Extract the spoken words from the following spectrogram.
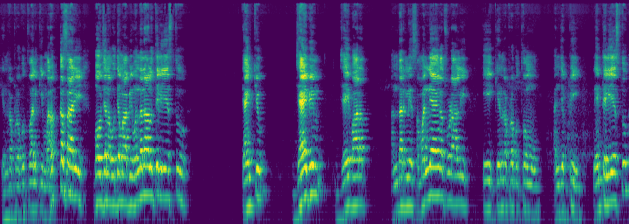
కేంద్ర ప్రభుత్వానికి మరొక్కసారి బహుజన ఉద్యమాభివందనాలు తెలియజేస్తూ థ్యాంక్ యూ. జై భీమ్ జై భారత్. అందరినీ సమన్యాయంగా చూడాలి. ఈ కేంద్ర ప్రభుత్వము అని చెప్పి నేను తెలియజేస్తూ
